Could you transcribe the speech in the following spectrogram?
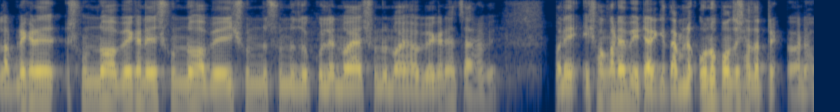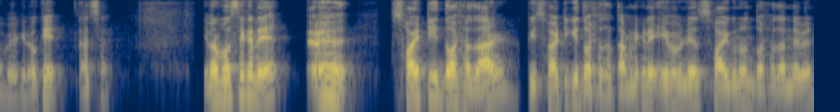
তাহলে আপনার এখানে শূন্য হবে, এখানে শূন্য হবে, এই শূন্য শূন্য যোগ করলে নয় আর শূন্য নয় হবে, এখানে চার হবে। মানে এই সংখ্যাটা হবে এটা আর কি তার মানে উনপঞ্চাশ হাজার টাকা হবে এখানে ওকে আচ্ছা। এবার বলছে এখানে ছয়টি দশ হাজার, কি ছয়টি কি দশ হাজার? তার মানে এখানে এভাবে নেবেন ছয় গুণন দশ হাজার নেবেন।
